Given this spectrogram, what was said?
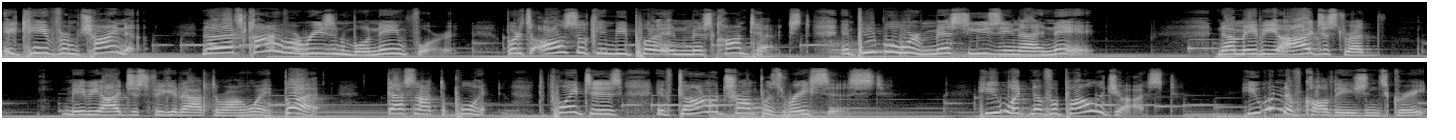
it came from China. Now, that's kind of a reasonable name for it, but it also can be put in miscontext, and people were misusing that name. Now, maybe I just read, maybe I just figured out the wrong way, but that's not the point. The point is, if Donald Trump was racist, he wouldn't have apologized. He wouldn't have called Asians great.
